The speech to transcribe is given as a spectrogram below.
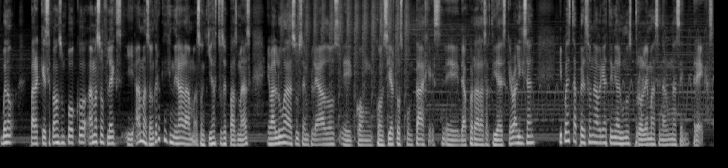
bueno, para que sepamos un poco, Amazon Flex y Amazon, creo que en general Amazon, quizás tú sepas más, evalúa a sus empleados eh, con, con ciertos puntajes eh, de acuerdo a las actividades que realizan. Y pues esta persona habría tenido algunos problemas en algunas entregas.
